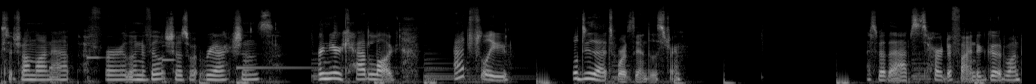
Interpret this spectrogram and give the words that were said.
Search online app for Lunaville. Shows what reactions are in your catalog. Actually, we'll do that towards the end of the stream. I about the apps, it's hard to find a good one.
